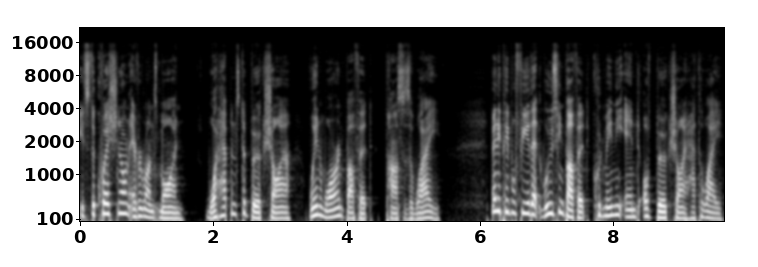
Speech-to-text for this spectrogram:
It's the question on everyone's mind what happens to Berkshire when Warren Buffett passes away? Many people fear that losing Buffett could mean the end of Berkshire Hathaway,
